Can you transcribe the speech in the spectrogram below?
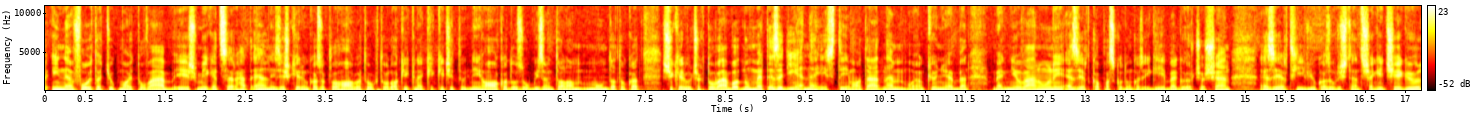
innen folytatjuk majd tovább, és még egyszer hát elnézést kérünk azoktól a hallgatóktól, akiknek kicsit úgy néha alkadozó, bizonytalan mondatokat sikerül csak továbbadnunk, mert ez egy ilyen nehéz téma, tehát nem olyan könnyű ebben megnyilvánulni, ezért kapaszkodunk az igébe görcsösen, ezért hívjuk az Úristent segítségül,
